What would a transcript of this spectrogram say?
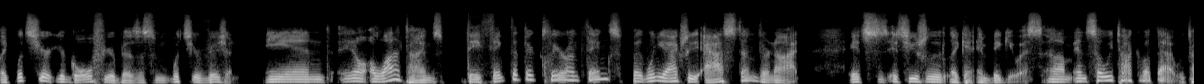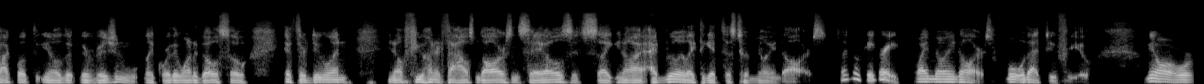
Like, what's your, your goal for your business and what's your vision? And, you know, a lot of times they think that they're clear on things, but when you actually ask them, they're not. It's it's usually like ambiguous, um, and so we talk about that. We talk about you know the, their vision, like where they want to go. So if they're doing you know a few hundred thousand dollars in sales, it's like you know I, would really like to get this to a million dollars. It's like okay, great. Why a million dollars? What will that do for you? You know, or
